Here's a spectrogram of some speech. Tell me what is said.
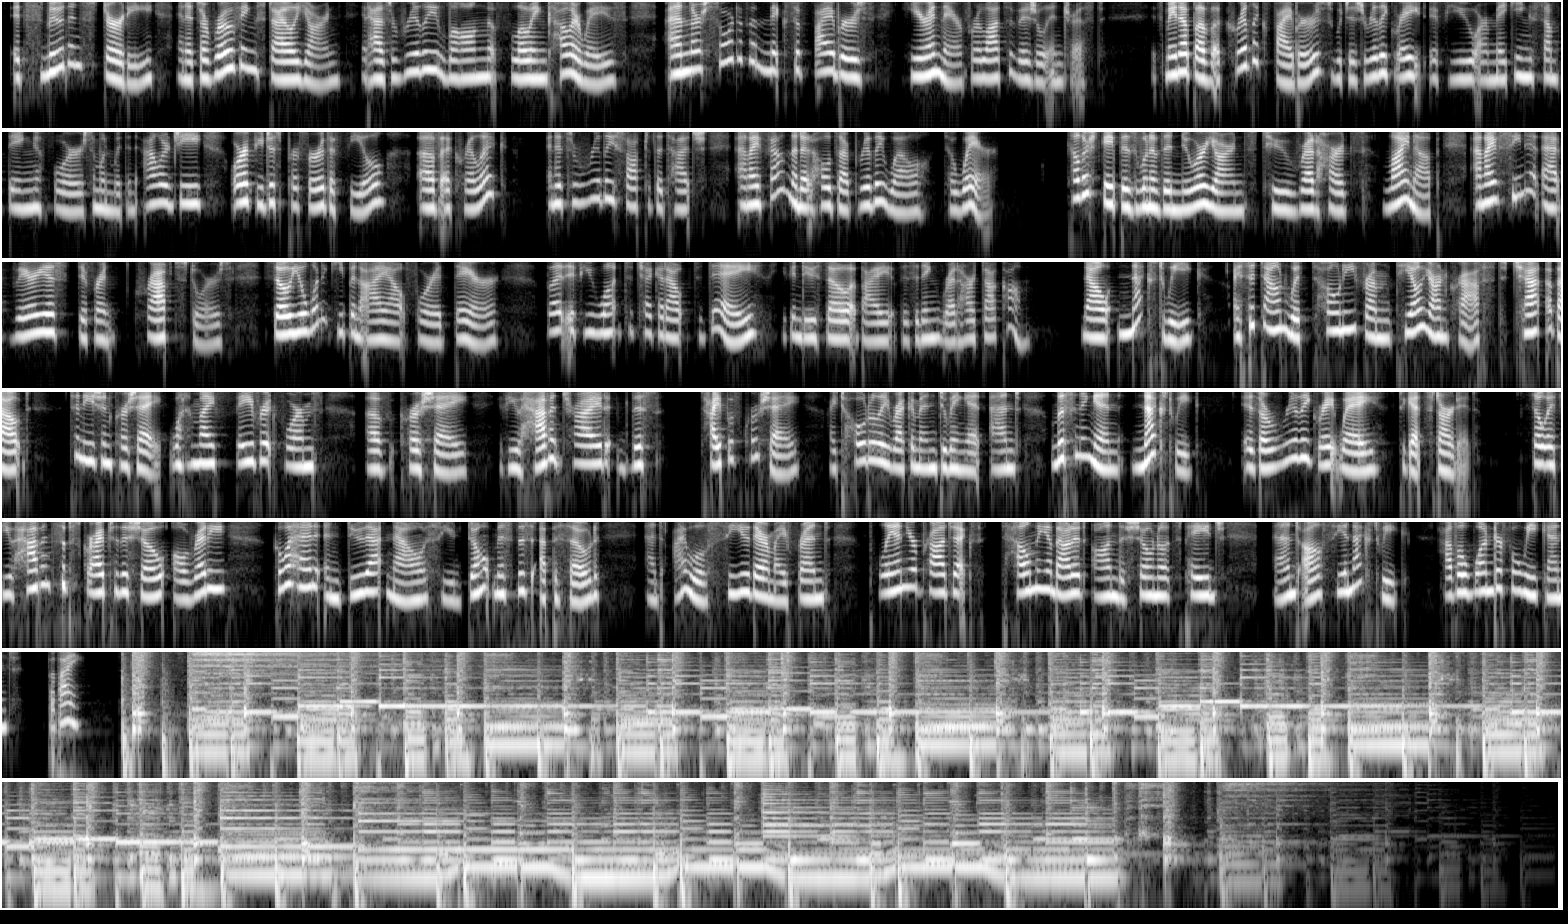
It's smooth and sturdy, and it's a roving style yarn. It has really long, flowing colorways, and they're sort of a mix of fibers here and there for lots of visual interest. It's made up of acrylic fibers, which is really great if you are making something for someone with an allergy or if you just prefer the feel of acrylic. And it's really soft to the touch, and I found that it holds up really well to wear. Colorscape is one of the newer yarns to Red Heart's lineup, and I've seen it at various different craft stores, so you'll want to keep an eye out for it there. But if you want to check it out today, you can do so by visiting redheart.com. Now, next week, I sit down with Tony from TL Yarn Crafts to chat about Tunisian crochet, one of my favorite forms of crochet. If you haven't tried this type of crochet, I totally recommend doing it, and listening in next week is a really great way to get started. So if you haven't subscribed to the show already, go ahead and do that now so you don't miss this episode. And I will see you there, my friend. Plan your projects, tell me about it on the show notes page, and I'll see you next week. Have a wonderful weekend. Bye bye.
